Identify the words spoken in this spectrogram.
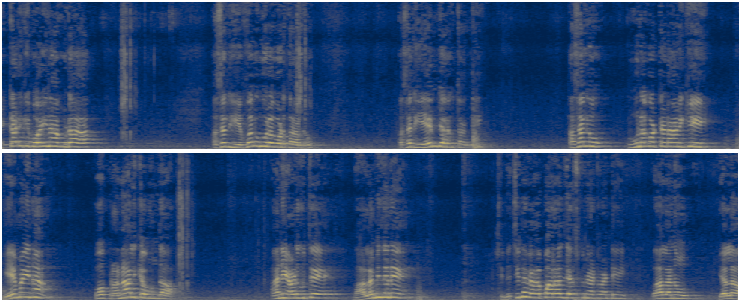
ఎక్కడికి పోయినా కూడా అసలు ఎవరు కూలగొడతారు అసలు ఏం జరుగుతుంది? అసలు కూలగొట్టడానికి ఏమైనా ఓ ప్రణాళిక ఉందా? అని అడిగితే వాళ్ళ మీదనే చిన్న చిన్న వ్యాపారాలు చేసుకునేటువంటి వాళ్ళను ఎలా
